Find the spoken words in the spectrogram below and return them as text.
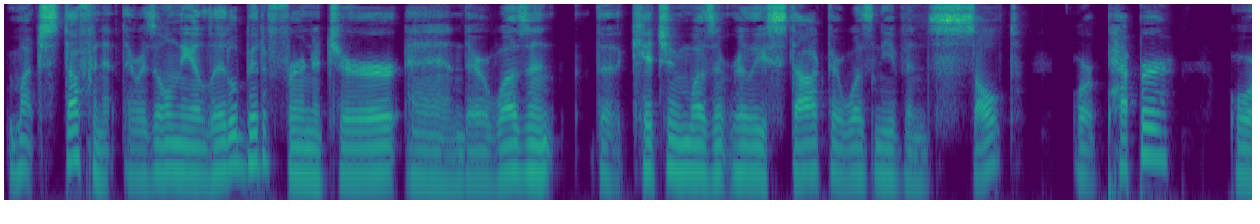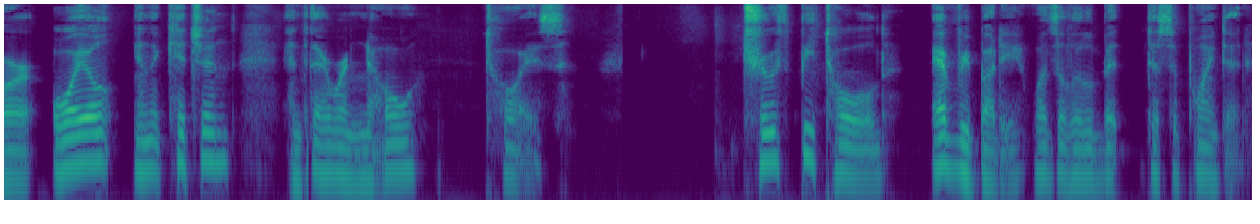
much stuff in it. There was only a little bit of furniture, and there wasn't, the kitchen wasn't really stocked. There wasn't even salt or pepper or oil in the kitchen, and there were no toys. Truth be told, everybody was a little bit disappointed.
